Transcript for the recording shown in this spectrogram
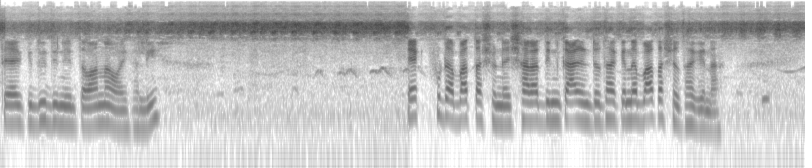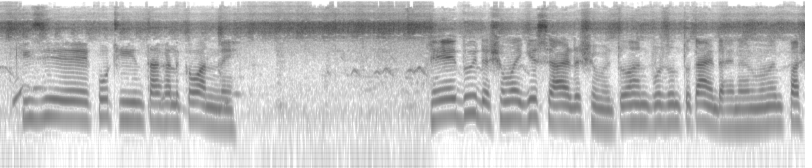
তাই আর কি দুই দিনের তো আনা হয় খালি। এক ফুটা বাতাসও নেই, সারাদিন কারেন্টও থাকে না, বাতাসও থাকে না। কি যে কঠিন তা খালি কওয়ার নেই। হে দুইটার সময় গেছে, আড়াইটার সময়। তো এখন পর্যন্ত কারেন্ট হয় না, মনে পাঁচ,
